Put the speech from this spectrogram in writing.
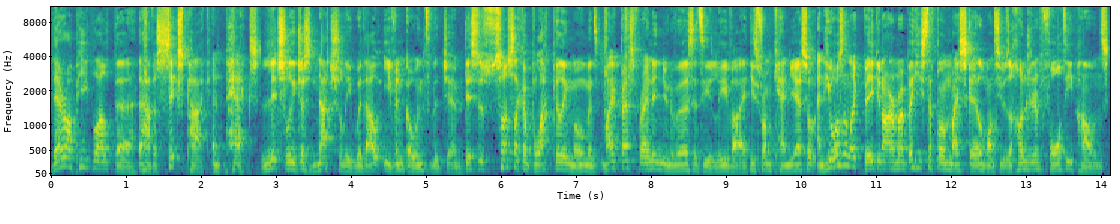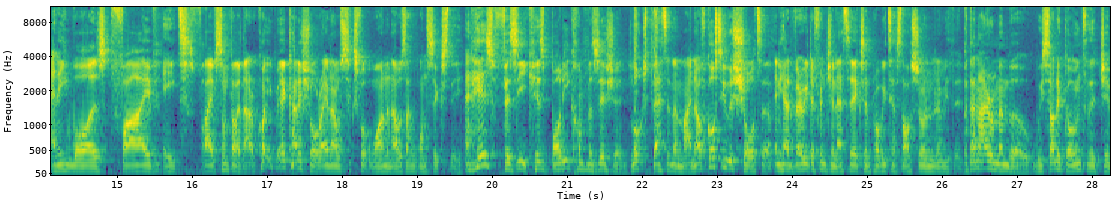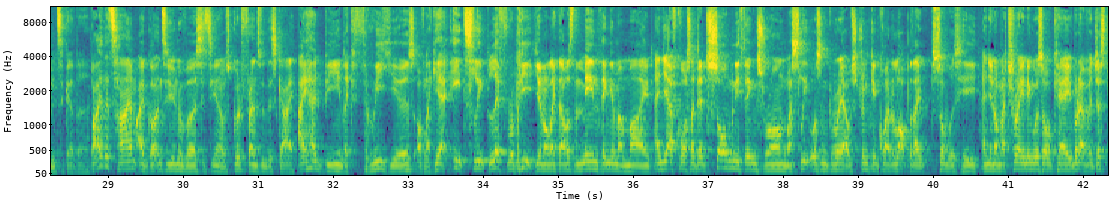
There are people out there that have a six pack and pecs literally just naturally without even going to the gym. This is such like a blackpilling moment. My best friend in university, Levi, he's from Kenya. So, and he wasn't like big. And I remember he stepped on my scale once. He was 140 pounds and he was five, eight, five, something like that. Quite kind of short, right? And I was six foot one and I was like 160. And his physique, his body composition looked better than mine. Now, of course, he was shorter and he had very different genetics and probably testosterone and everything. But then I remember we started going to the gym together. By the time I got into university and I was good friends with this guy, I had been like three years of like, yeah, eat, sleep, lift, repeat. You know, like that was the main thing in my mind. And yeah, of course, I did so many things wrong. My sleep wasn't great. I was drinking quite a lot, but like, so was he. And you know, my training was okay, whatever. Just,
